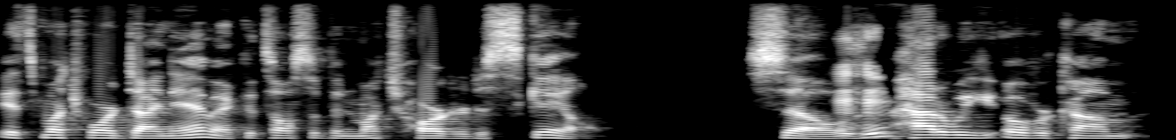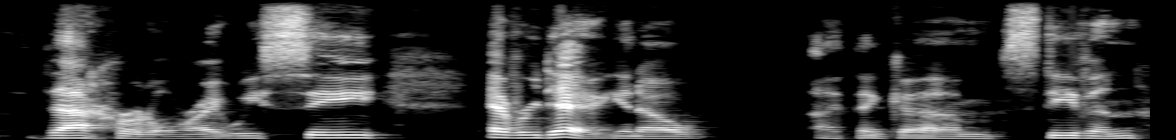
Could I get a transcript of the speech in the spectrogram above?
it's much more dynamic. It's also been much harder to scale. So, mm-hmm. how do we overcome that hurdle, right? We see every day, you know, I think um, Stephen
